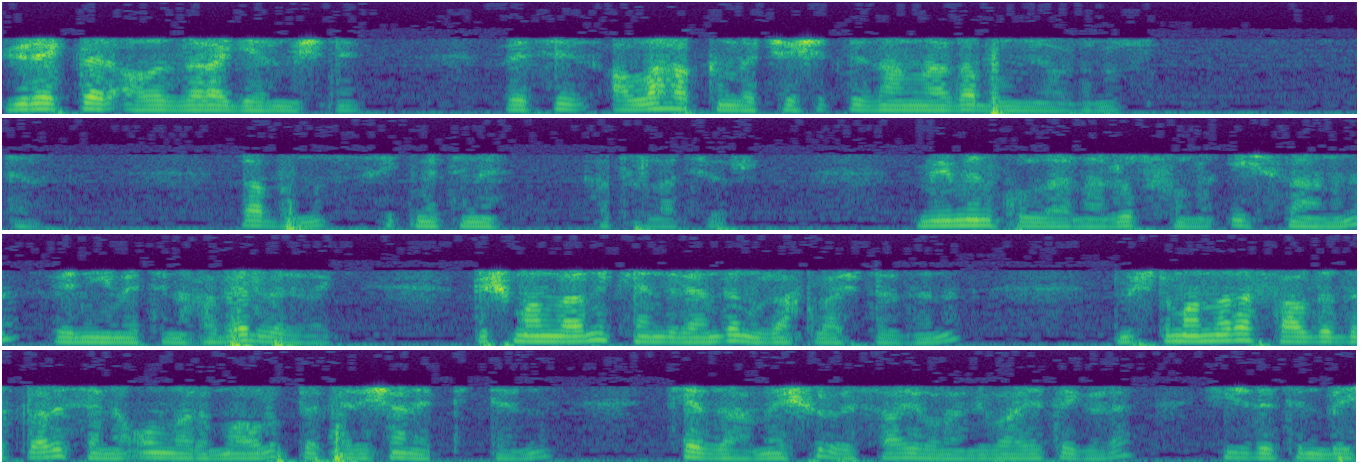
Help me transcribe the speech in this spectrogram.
yürekler ağızlara gelmişti ve siz Allah hakkında çeşitli zanlarda bulunuyordunuz. Rabbimiz hikmetini hatırlatıyor. Mümin kullarına lütfunu, ihsanını ve nimetini haber vererek düşmanlarını kendilerinden uzaklaştırdığını, Müslümanlara saldırdıkları sene onları mağlup ve perişan ettiklerini, keza meşhur ve sahih olan rivayete göre hicretin 5.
